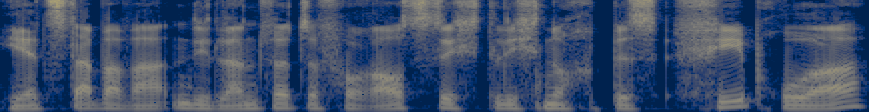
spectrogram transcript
Jetzt aber warten die Landwirte voraussichtlich noch bis Februar,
